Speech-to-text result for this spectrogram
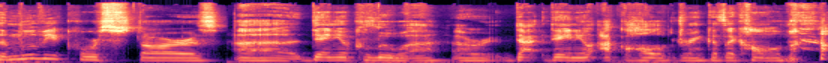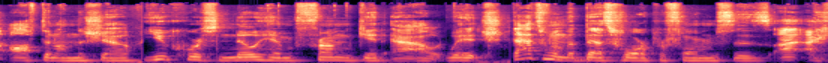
the movie, of course, stars uh, Daniel Kaluuya, or da- Daniel Alcoholic Drink, as I call him often on the show. You, of course, know him from Get Out, which that's one of the best horror performances. I,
